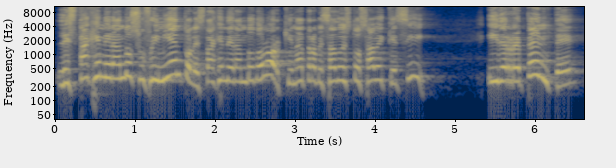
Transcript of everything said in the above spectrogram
Le está generando sufrimiento, le está generando dolor. Quien ha atravesado esto sabe que sí. Y de repente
